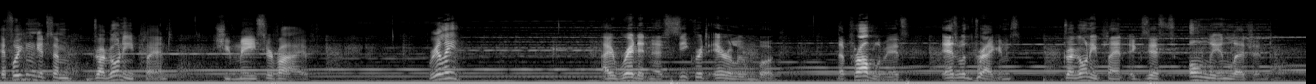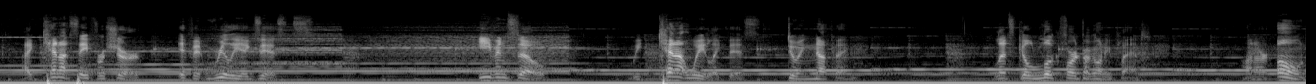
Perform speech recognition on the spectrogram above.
If we can get some Dragoni plant, she may survive. Really? I read it in a secret heirloom book. The problem is, as with dragons, Dragoni plant exists only in legend. I cannot say for sure if it really exists. Even so, we cannot wait like this, doing nothing. Let's go look for a Dragoni plant. On our own,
